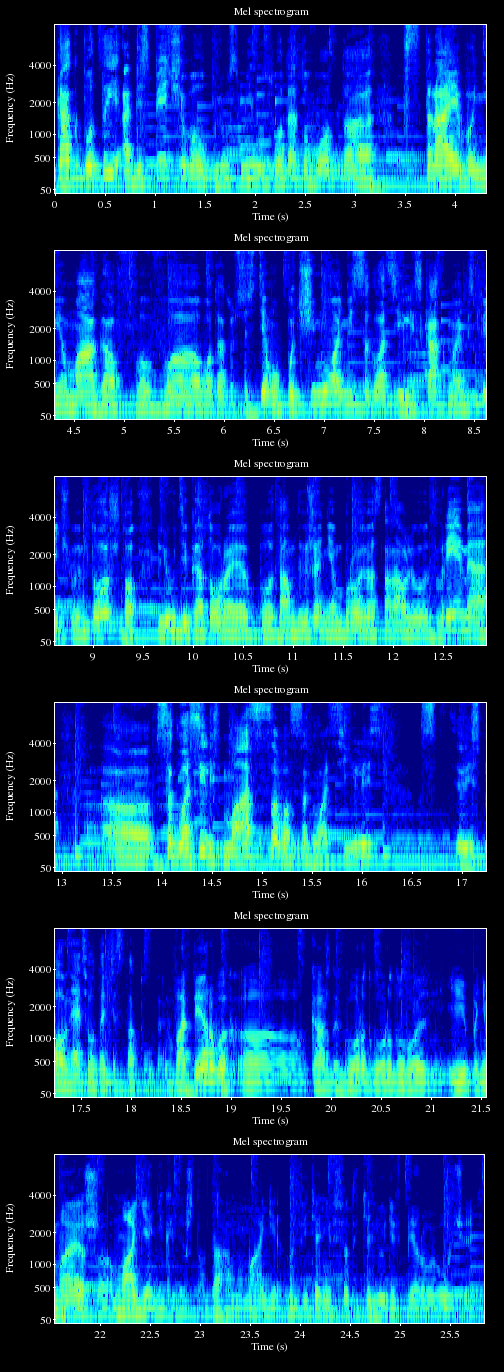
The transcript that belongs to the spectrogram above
как бы ты обеспечивал плюс-минус вот эту вот а, встраивание магов в вот эту систему, почему они согласились, как мы обеспечиваем то, что люди, которые там движением брови останавливают время, а, согласились, массово согласились исполнять вот эти статуты. Во-первых, э, каждый город городу рознь. И понимаешь, маги, они, конечно, да, мы маги, но ведь они все-таки люди в первую очередь.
